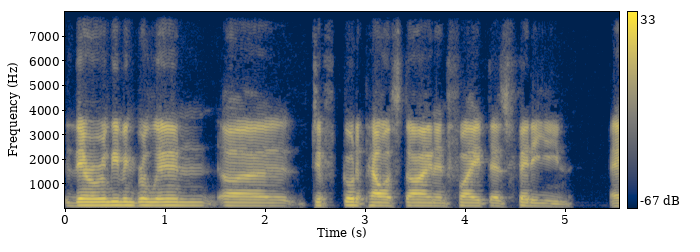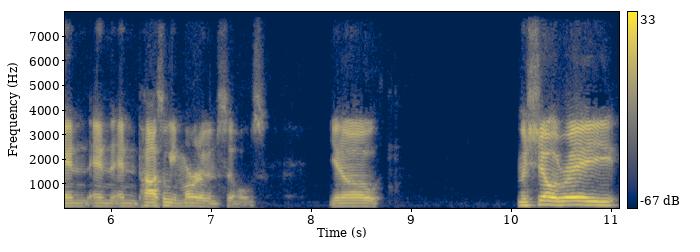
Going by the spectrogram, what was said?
they were leaving Berlin uh, to go to Palestine and fight as Fedayeen and and and possibly murder themselves. You know, Michelle Ray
